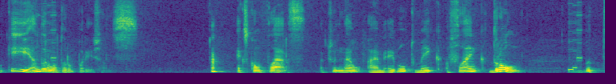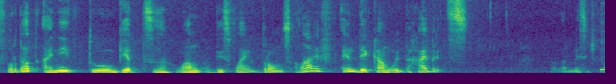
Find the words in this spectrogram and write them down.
Okay, underwater operations. Ah, XCOM flares. Actually now I'm able to make a flying drone. But for that I need to get uh, one of these flying drones alive and they come with the hybrids. Message from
